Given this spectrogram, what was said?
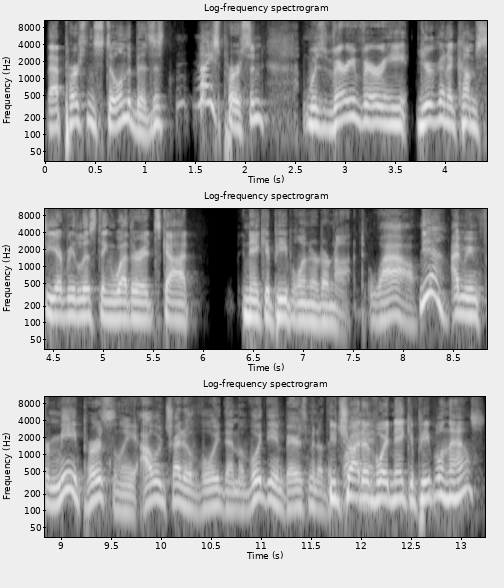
that person's still in the business. Nice person, was very very. You're going to come see every listing, whether it's got naked people in it or not. Wow. Yeah. I mean, for me personally, I would try to avoid them, avoid the embarrassment of the. You try to avoid naked people in the house.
